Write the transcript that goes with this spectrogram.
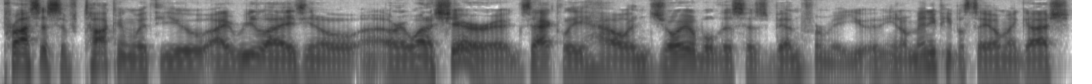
process of talking with you, I realize, you know, uh, or I want to share exactly how enjoyable this has been for me. You, you know, many people say, "Oh my gosh,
